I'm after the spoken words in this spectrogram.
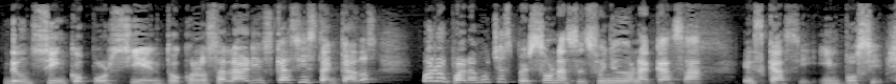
de un 5%, con los salarios casi estancados. Bueno, para muchas personas el sueño de una casa es casi imposible.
